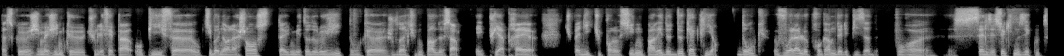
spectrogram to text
Parce que j'imagine que tu les fais pas au pif, euh, au petit bonheur la chance. Tu as une méthodologie. Donc, euh, je voudrais que tu nous parles de ça. Et puis après, tu m'as dit que tu pourrais aussi nous parler de deux cas clients. Donc, voilà le programme de l'épisode pour celles et ceux qui nous écoutent.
